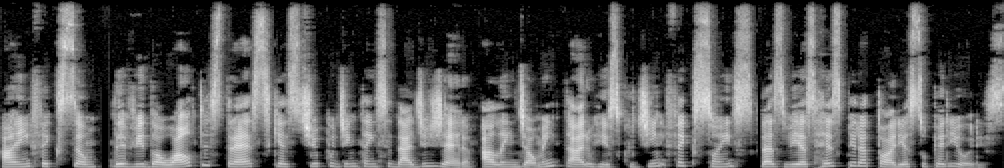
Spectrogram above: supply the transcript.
à infecção devido ao alto estresse que esse tipo de intensidade gera, além de aumentar o risco de infecções das vias respiratórias superiores.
